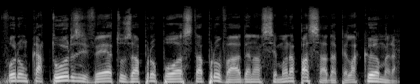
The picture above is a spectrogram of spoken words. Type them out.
foram 14 vetos à proposta aprovada na semana passada pela Câmara.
